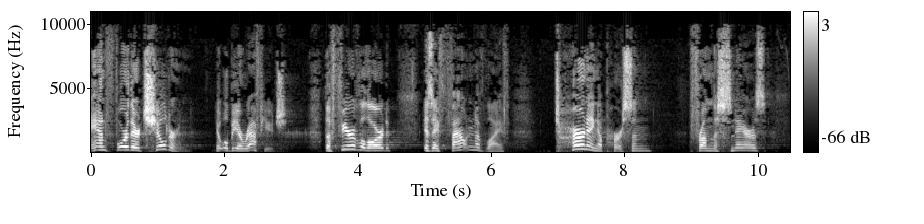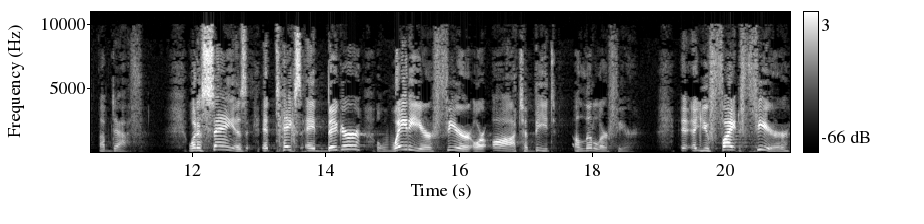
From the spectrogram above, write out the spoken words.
and for their children it will be a refuge. The fear of the Lord is a fountain of life, turning a person from the snares of death. What it's saying is it takes a bigger, weightier fear or awe to beat a littler fear. Uh, you fight fear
